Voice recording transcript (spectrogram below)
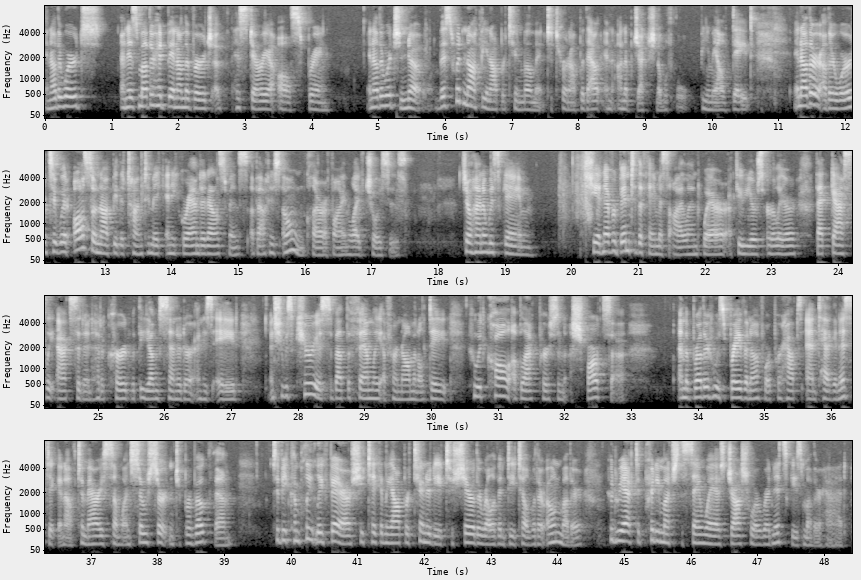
In other words, and his mother had been on the verge of hysteria all spring. In other words, no, this would not be an opportune moment to turn up without an unobjectionable female date. In other other words, it would also not be the time to make any grand announcements about his own clarifying life choices. Johanna was game. She had never been to the famous island where, a few years earlier, that ghastly accident had occurred with the young senator and his aide, and she was curious about the family of her nominal date, who would call a black person a Schwarze, and the brother who was brave enough, or perhaps antagonistic enough, to marry someone so certain to provoke them. To be completely fair, she'd taken the opportunity to share the relevant detail with her own mother, who'd reacted pretty much the same way as Joshua Rudnitsky's mother had.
